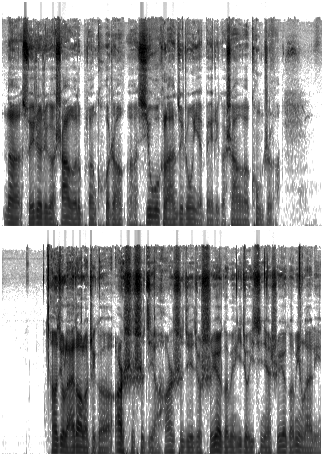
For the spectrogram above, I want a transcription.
那随着这个沙俄的不断扩张，啊，西乌克兰最终也被这个沙俄控制了。然后就来到了这个二十世纪啊，二十世纪就十月革命，一九一七年十月革命来临，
